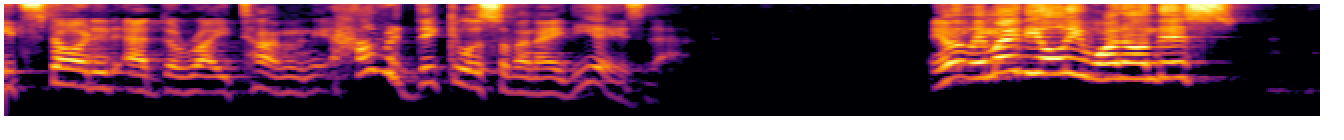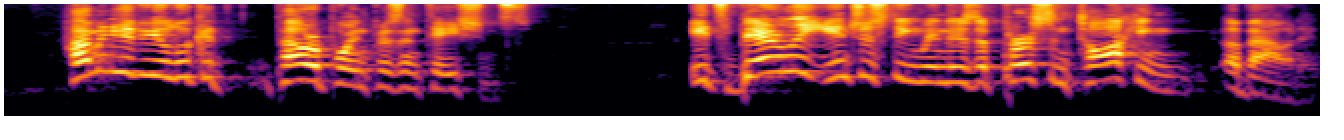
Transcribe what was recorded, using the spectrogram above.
it started at the right time. I mean, how ridiculous of an idea is that? Am I the only one on this? How many of you look at PowerPoint presentations? It's barely interesting when there's a person talking about it.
